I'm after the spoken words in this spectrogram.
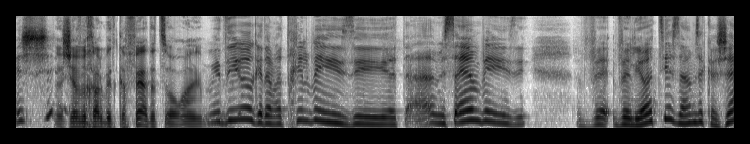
יש... אתה יושב בכלל בבית קפה עד הצהריים. בדיוק, אתה מתחיל באיזי, אתה מסיים באיזי. ו- ולהיות יזם זה קשה,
